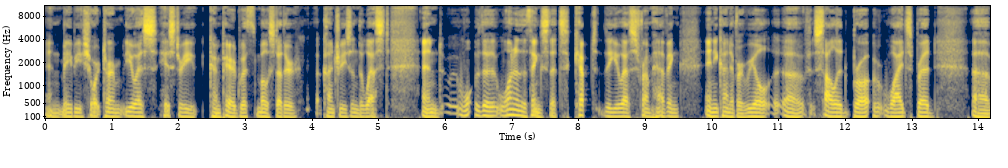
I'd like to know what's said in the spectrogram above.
and maybe short-term U.S. history compared with most other countries in the West, and the one of the things that's kept the U.S. from having any kind of a real uh, solid, broad, widespread uh,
